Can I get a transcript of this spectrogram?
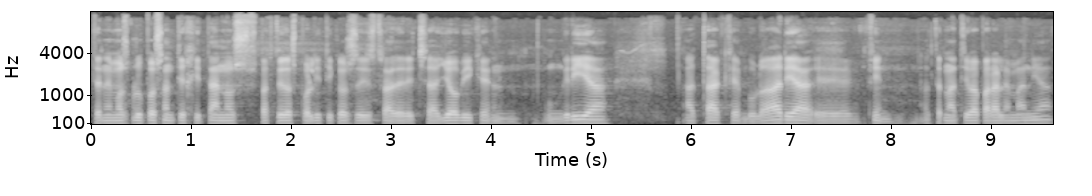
Tenemos grupos antigitanos, partidos políticos de derecha Jobbik en Hungría, ATAC en Bulgaria, eh, en fin, alternativa para Alemania.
